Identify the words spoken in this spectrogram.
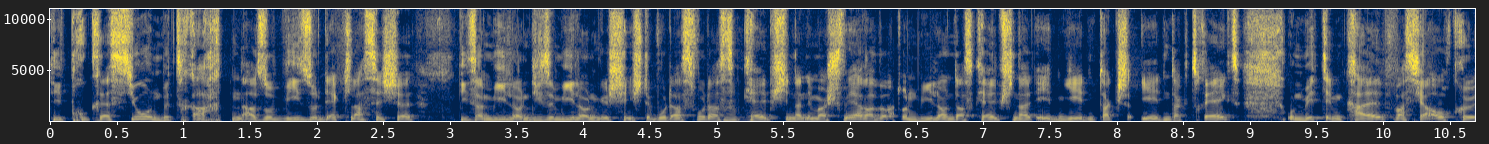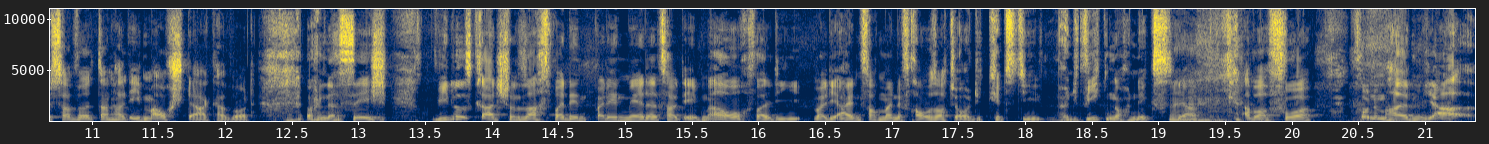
die Progression betrachten. Also wie so der klassische, dieser Milon, diese Milon-Geschichte, wo das, wo das ja. Kälbchen dann immer schwerer wird und Milon das Kälbchen halt eben jeden Tag, jeden Tag trägt und mit dem Kalb, was ja auch größer wird, dann halt eben auch stärker wird. Und das sehe ich, wie du es gerade schon sagst, bei den, bei den Mädels halt eben auch, weil die, weil die einfach, meine Frau sagt, ja, oh, die Kids, die, die wiegen noch nichts, ja. Aber vor, vor einem halben Jahr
